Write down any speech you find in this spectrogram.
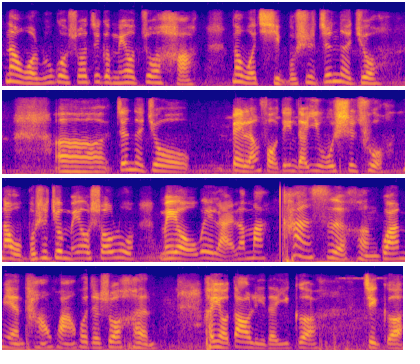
那我如果说这个没有做好，那我岂不是真的就，呃，真的就？被人否定的一无是处，那我不是就没有收入、没有未来了吗？看似很冠冕堂皇，或者说很很有道理的一个这个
